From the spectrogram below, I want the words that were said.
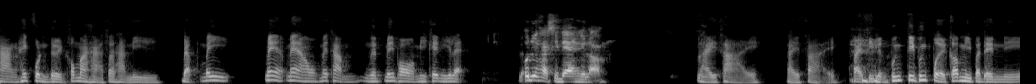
ทางให้คนเดินเข้ามาหาสถานี แบบไม่ไม่ไม่เอาไม่ทำเงินไม่พอมีแค่นี้แหละพูดถึงสายสีแดงอยู่เหรอหลายสายหลายสายสายสีเหลืองเพิ่งที่เพิ่งเปิดก็มีประเด็นนี้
